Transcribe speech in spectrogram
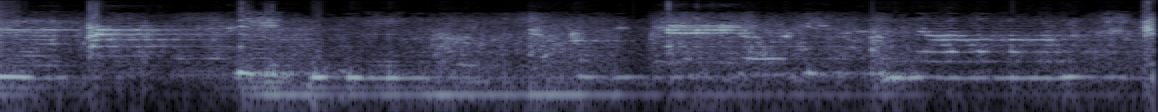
Thank you.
